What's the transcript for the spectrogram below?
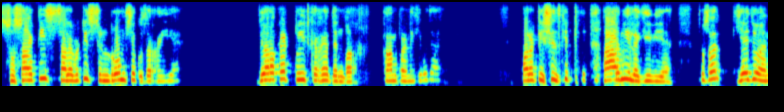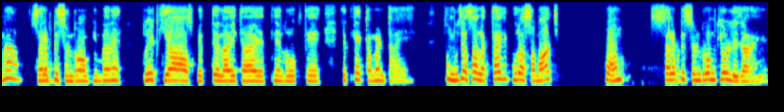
सोसाइटी सेलिब्रिटी सिंड्रोम से गुजर रही है। ब्यूरोक्रेट ट्वीट कर रहे हैं दिन भर काम करने की बजाय। पॉलिटिशियंस की आर्मी लगी हुई है। तो सर, ये जो है ना सेलिब्रिटी सिंड्रोम की मैंने ट्वीट किया, उस पर इतने लाइक आए, इतने लोग थे, इतने कमेंट आए। तो मुझे ऐसा लगता है कि पूरा समाज को हम सेलेब्रिटी सिंड्रोम की ओर ले जा रहे हैं,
